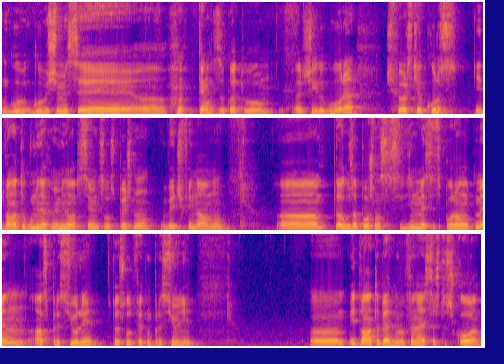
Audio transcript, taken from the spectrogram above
Губ, губеше ми се а, темата, за която реших да говоря. Шофьорския курс и двамата го минахме миналата седмица успешно, вече финално. А, той го започна с един месец по-рано от мен, аз през юли, т.е. съответно през юни и двамата бяхме в една и съща школа.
